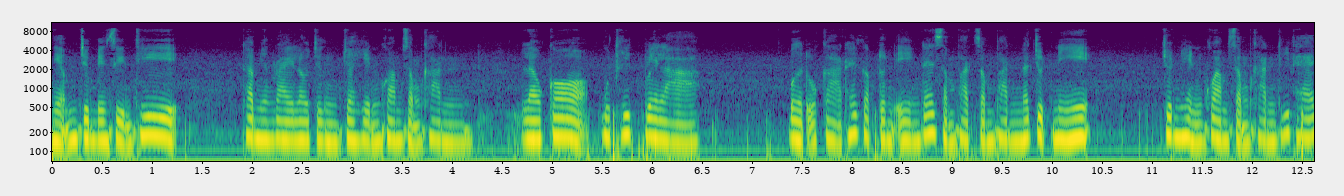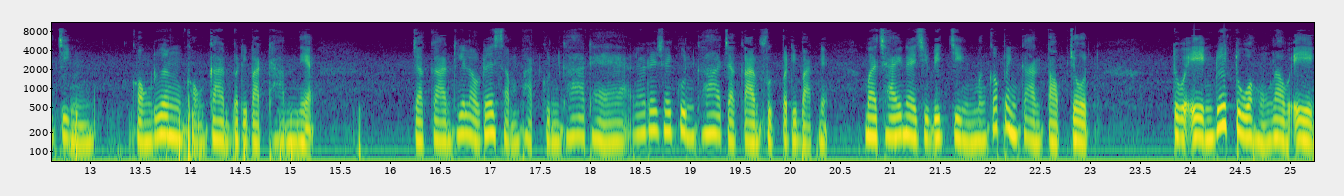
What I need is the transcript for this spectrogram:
เนี่ยมันจึงเป็นสิ่งที่ ทำอย่างไรเราจึงจะเห็นความสำคัญ แล้วก็อุทิศเวลา เปิดโอกาสให้กับตนเองได้สัมผัสสัมพันธ์ณจุดนี้ จนเห็นความสำคัญที่แท้จริงของเรื่องของการปฏิบัติธรรมเนี่ยจากการที่เราได้สัมผัสคุณค่าแท้ และได้ใช้คุณค่าจากการฝึกปฏิบัติเนี่ยมาใช้ในชีวิตจริง มันก็เป็นการตอบโจทย์ตัวเองด้วยตัวของเราเอง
